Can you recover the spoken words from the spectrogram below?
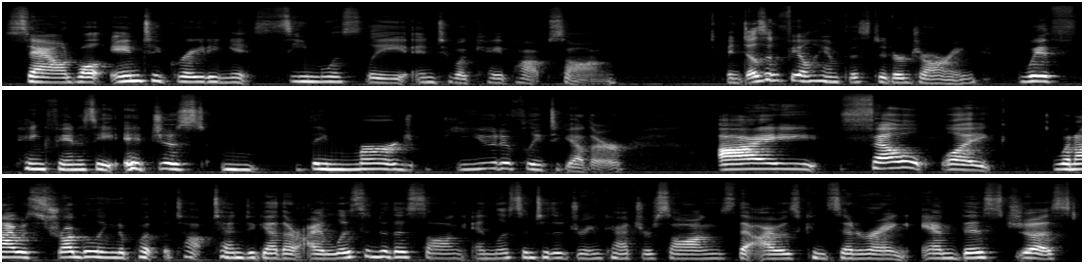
sound while integrating it seamlessly into a K-pop song. It doesn't feel ham-fisted or jarring. With Pink Fantasy, it just they merge beautifully together. I felt like when I was struggling to put the top 10 together, I listened to this song and listened to the Dreamcatcher songs that I was considering. And this just,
